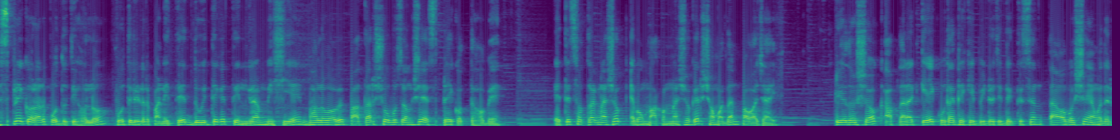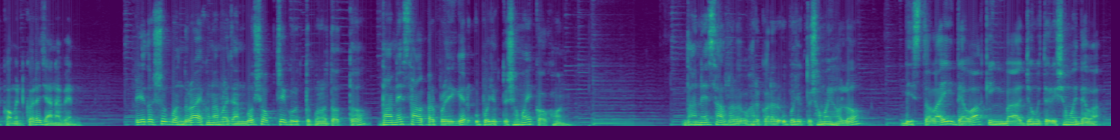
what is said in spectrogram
স্প্রে করার পদ্ধতি হলো, প্রতি লিটার পানিতে দুই থেকে তিন গ্রাম মিশিয়ে ভালোভাবে পাতার সবুজ অংশে স্প্রে করতে হবে। এতে ছত্রাকনাশক এবং মাকড়নাশকের সমাধান পাওয়া যায়। প্রিয় দর্শক, আপনারা কে কোথায় থেকে ভিডিওটি দেখতেছেন তা অবশ্যই আমাদের কমেন্ট করে জানাবেন। প্রিয় দর্শক বন্ধুরা, এখন আমরা জানব সবচেয়ে গুরুত্বপূর্ণ তথ্য, ধানে সালফার প্রয়োগের উপযুক্ত সময় কখন? ধানে সালফার ব্যবহার করার উপযুক্ত সময় হলো, বীজতলায় দেওয়া কিংবা জমি তৈরির সময় দেওয়া।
